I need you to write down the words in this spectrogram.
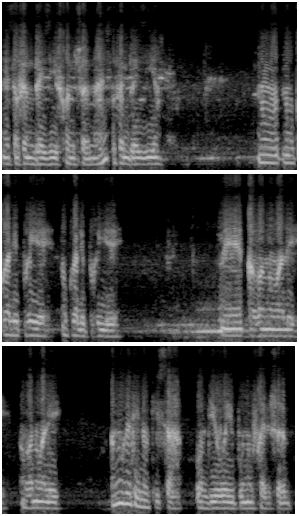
Mais ça fait un plaisir, François, hein? ça fait un plaisir. Nous, nous prenons des prières, nous prenons des prières. Mais avant nous aller, avant nous aller, on nous retenons qui ça, on dit oui pour nos frères et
